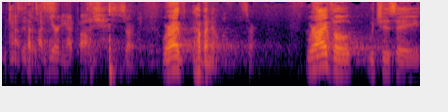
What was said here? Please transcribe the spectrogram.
which I have time hearing, I apologize. Sorry. Where I how about now? Sorry. Where I vote, which is a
